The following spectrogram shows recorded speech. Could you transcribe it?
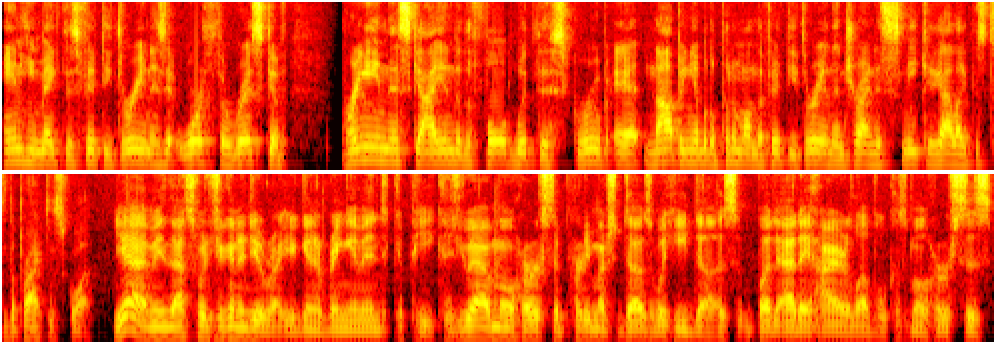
can he make this 53? And is it worth the risk of bringing this guy into the fold with this group and not being able to put him on the 53 and then trying to sneak a guy like this to the practice squad? Yeah, I mean, that's what you're going to do, right? You're going to bring him in to compete because you have Mo Hurst that pretty much does what he does, but at a higher level because Mo Hurst is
